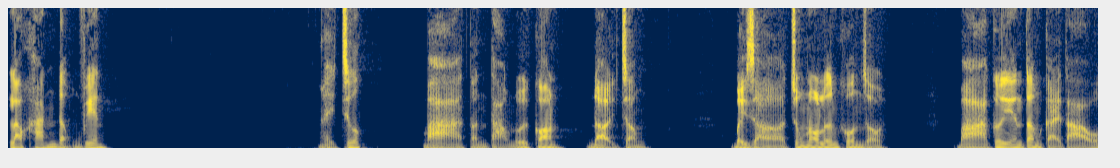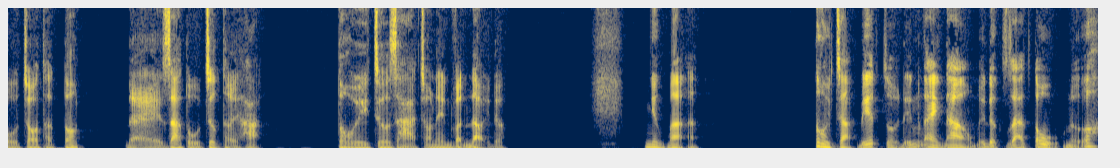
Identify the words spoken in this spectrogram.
Lão khán động viên. Ngày trước, Bà tần tảo nuôi con, Đợi chồng. Bây giờ chúng nó lớn khôn rồi. Bà cứ yên tâm cải tạo cho thật tốt, Để ra tù trước thời hạn. Tôi chưa già cho nên vẫn đợi được. Nhưng mà Tôi chả biết rồi đến ngày nào mới được ra tù nữa.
